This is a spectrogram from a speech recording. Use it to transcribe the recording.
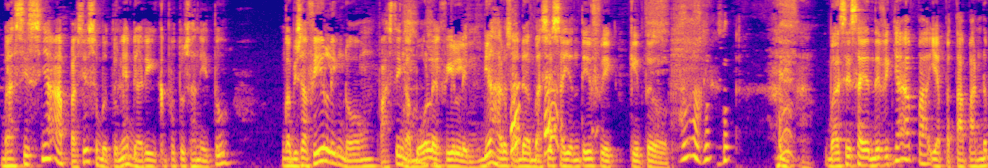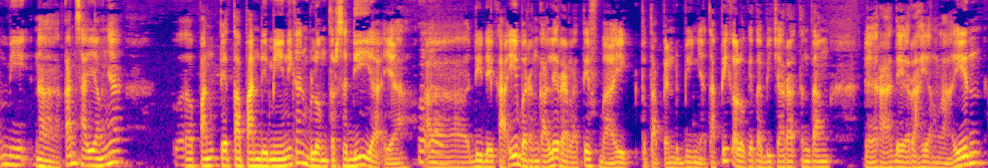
basisnya apa sih sebetulnya dari keputusan itu? Nggak bisa feeling dong, pasti nggak boleh feeling. Dia harus ada basis saintifik gitu. basis saintifiknya apa? Ya peta pandemi. Nah, kan sayangnya pan- peta pandemi ini kan belum tersedia ya. Eh, di DKI barangkali relatif baik peta pandeminya. Tapi kalau kita bicara tentang daerah-daerah yang lain,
